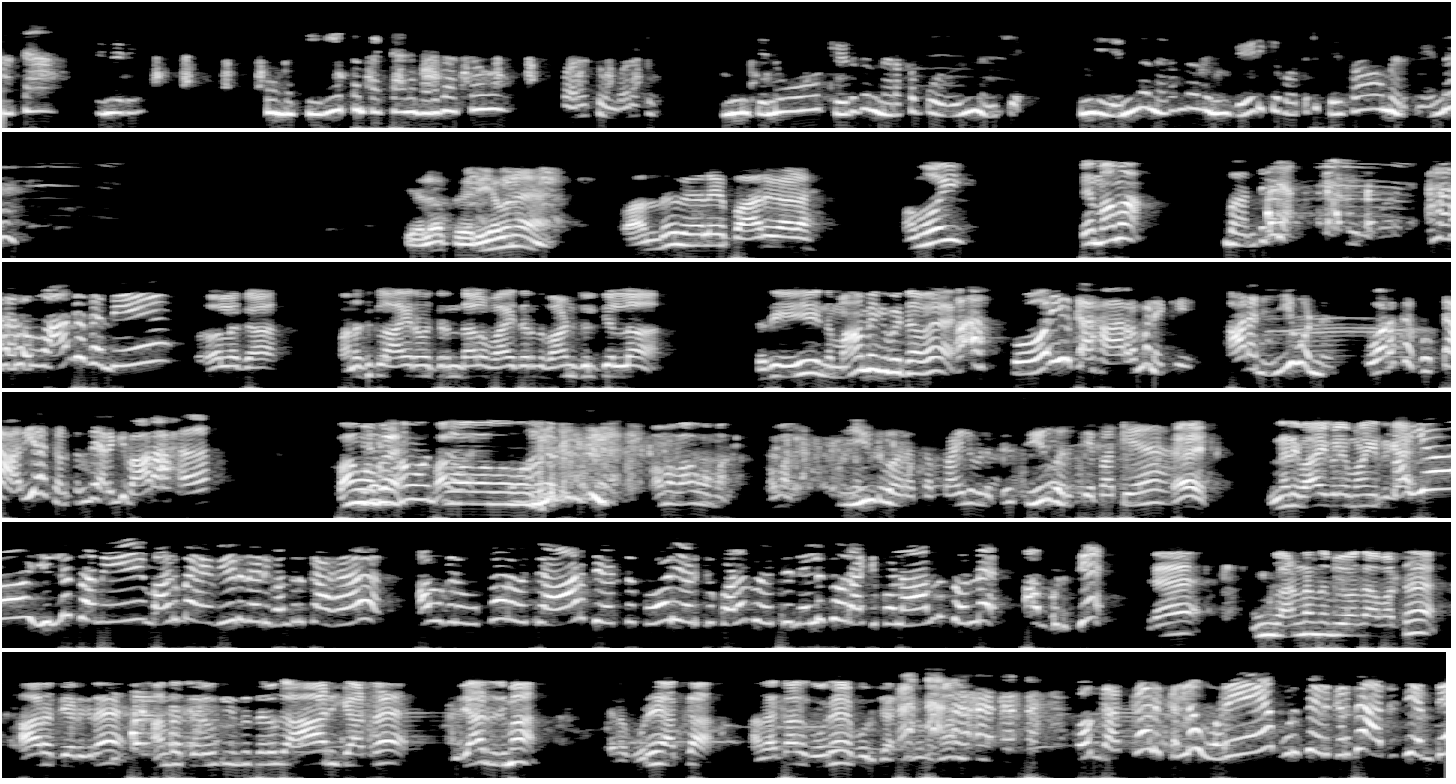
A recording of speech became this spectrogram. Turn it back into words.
அத்தா என்னடி? உங்க பெரியப்பன் பட்டாளம் வருதாத்தோ வரட்டும் வரட்டும். இன்னைக்கு என்னவோ கெடுதல் நடக்க போகுதுன்னு நினைச்சேன். இங்க என்ன நடந்தாலும் நீ வேடிக்கை பார்த்துட்டு பேசாம இருக்க என்ன? இல்ல பெரியவனே வந்து வேலையை பாருகால அமோய்! ஏ மாமா! வந்துட்டேன். வாங்க தம்பி. பரவாயில்லக்கா. மனசுக்குள்ள ஆயிரம் வச்சிருந்தாலும் வாய் திறந்து வான்னு சொல்லிட்டல சரி இந்த மாமி எங்க போயிட்டாவ? போயிருக்காக அரமனைக்கு உறக்க கூப்பிட்டு அரியாசனத்துல இருந்து இறங்கி வாராக. நீண்டு வரத்த பயலுவலுக்கு சீர்வரிசைய பாத்தியா? முன்னாடி வாய்க்குள்ளே முழங்கிட்டு இருக்க. ஐயோ இல்ல சாமி மருமகன் வீடு தேடி வந்திருக்காக. அவங்கள உட்கார வச்சு ஆரத்தி எடுத்து கோழி அடிச்சு குழம்பு வச்சு நெல்லு சோறு ஆக்கி போலாம்னு சொன்னேன். உங்க அண்ணன் தம்பி வந்தா மட்டும் ஆரத்தி எடுக்கிற அந்த தெருவுக்கு இந்த தெருவுக்கு ஆடி காட்டுற. யாரு தெரியுமா? எனக்கு ஒரே அக்கா. அந்த அக்காவுக்கு ஒரே புருஷன். உங்க அக்காளுக்கெல்லாம் ஒரே புருஷன் இருக்கிறது அதிசயம்.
